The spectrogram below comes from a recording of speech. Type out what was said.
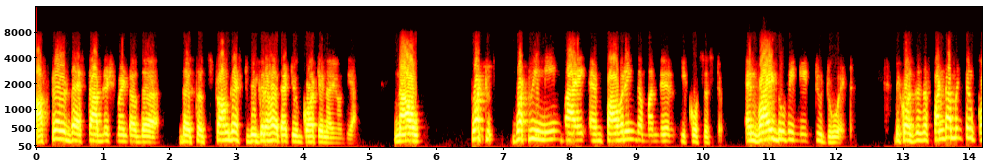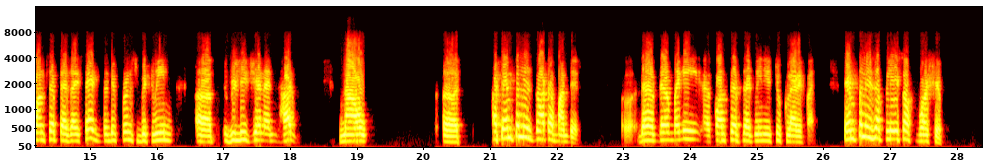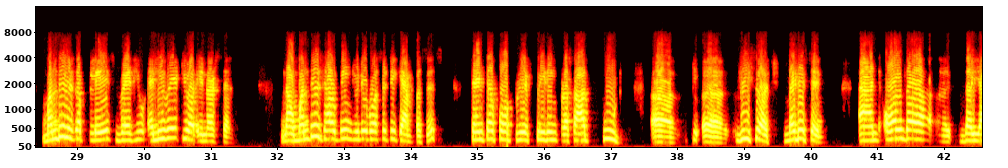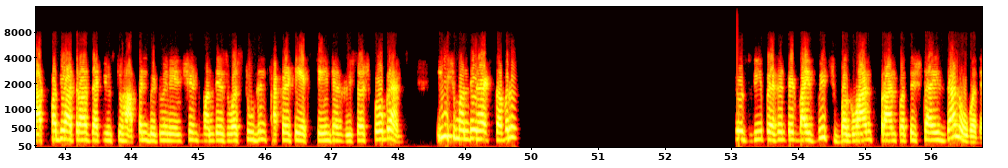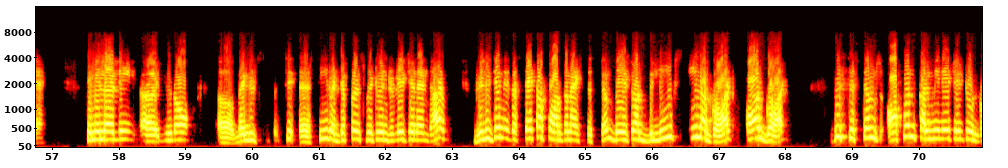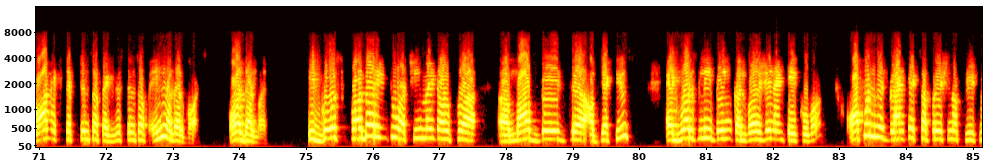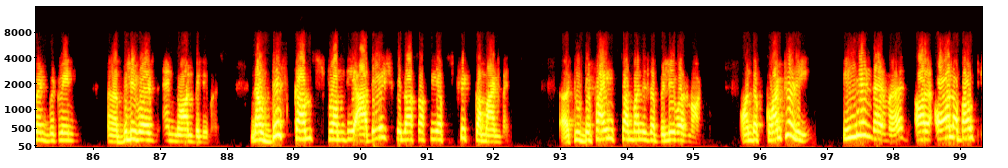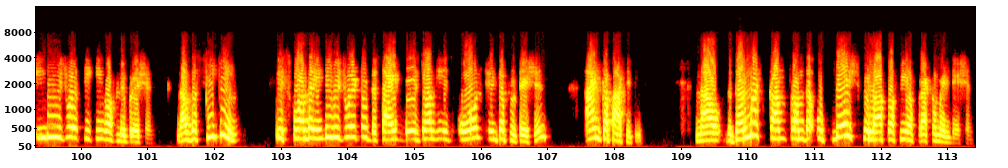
after the establishment of the, the, the strongest vigraha that you got in Ayodhya. Now, what, what we mean by empowering the mandir ecosystem and why do we need to do it? Because there's a fundamental concept, as I said, the difference between uh, religion and dharma. Now, uh, a temple is not a mandir. Uh, there, there are many uh, concepts that we need to clarify. Temple is a place of worship. Mandir is a place where you elevate your inner self. Now, mandirs have been university campuses, center for feeding prasad, food, uh, uh, research, medicine, and all the uh, the yatras that used to happen between ancient mandirs were student faculty exchange and research programs. Each mandir had several represented by which Bhagwan's Pran Pratishta is done over there. Similarly, uh, you know, uh, when you see, uh, see, the difference between religion and dharma, religion is a set of organized system based on beliefs in a god or gods. These systems often culminate into non-acceptance of existence of any other gods or dharmas. It goes further into achievement of uh, uh, mob-based uh, objectives, adversely being conversion and takeover, often with blanket separation of treatment between uh, believers and non-believers. Now, this comes from the Adesh philosophy of strict commandments uh, to define someone is a believer or not. On the contrary, Indian dharmas are all about individual seeking of liberation. Now, the seeking is for the individual to decide based on his own interpretations and capacities. Now, the dharmas come from the Updesh philosophy of recommendation.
